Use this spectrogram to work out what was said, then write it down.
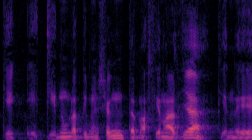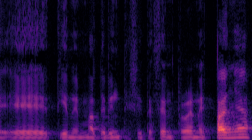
que eh, tiene una dimensión internacional ya. Tiene, eh, tiene más de 27 centros en España,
